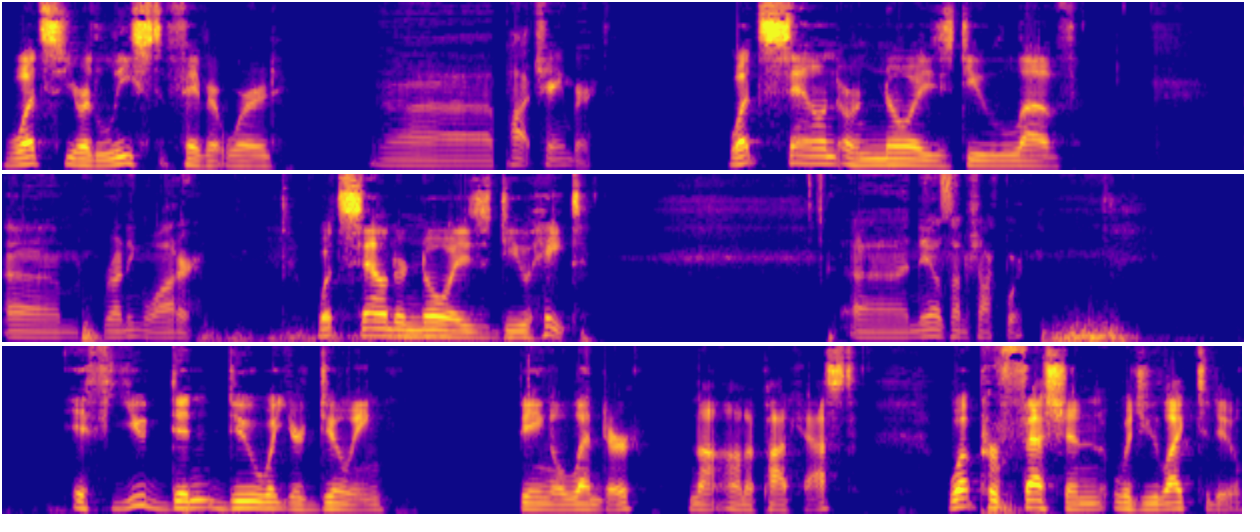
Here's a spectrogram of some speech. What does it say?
What's your least favorite word? Uh, pot chamber. What sound or noise do you love? Um, running water. What sound or noise do you hate? Uh, nails on a chalkboard. If you didn't do what you're doing, being a lender, not on a podcast, what profession would you like to do?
